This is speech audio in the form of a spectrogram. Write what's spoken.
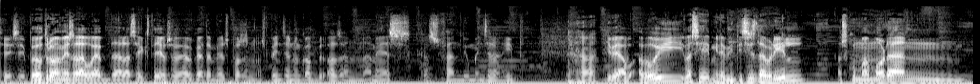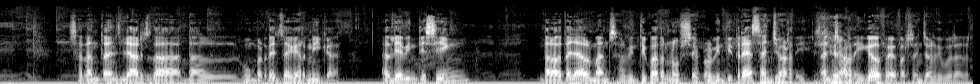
Sí, sí, podeu trobar més a la web de la Sexta, ja ho sabeu, que també els, posen, els pengen un cop els han emès, que es fan diumenge a la nit. Uh -huh. I bé, av- avui va ser, mira, 26 d'abril, es commemoren 70 anys llargs de, del bombardeig de Guernica. El dia 25 de la batalla del Mansa, el 24 no ho sé, però el 23 Sant Jordi. Sant Jordi, què heu fet per Sant Jordi vosaltres?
